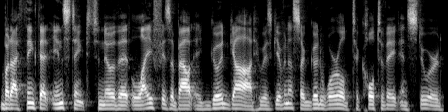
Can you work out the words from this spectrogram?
But I think that instinct to know that life is about a good God who has given us a good world to cultivate and steward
